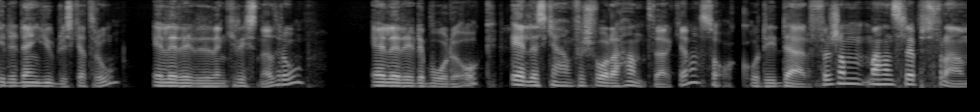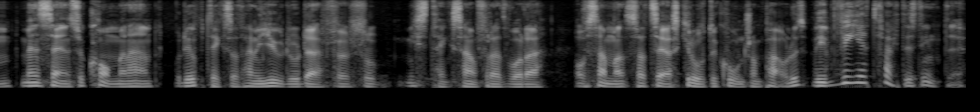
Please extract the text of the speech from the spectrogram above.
Är det den judiska tron? Eller är det den kristna tron? Eller är det både och? Eller ska han försvara hantverkarnas sak? Och det är därför som han släpps fram, men sen så kommer han och det upptäcks att han är jude och därför så misstänks han för att vara av samma, så att säga, skrot och korn som Paulus. Vi vet faktiskt inte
